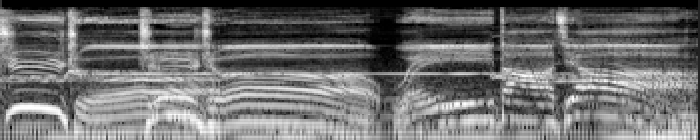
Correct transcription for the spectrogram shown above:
知者知者为大家。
